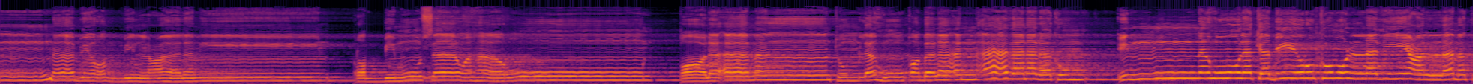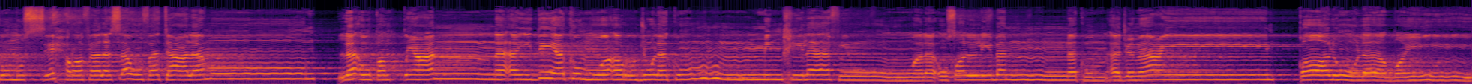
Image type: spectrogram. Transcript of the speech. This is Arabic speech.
برب العالمين. رب موسى وهارون قال آمنتم له قبل أن آذن لكم. إنه لكبيركم الذي علمكم السحر فلسوف تعلمون. لأقطعن أيديكم وأرجلكم من خلاف ولأصلبنكم أجمعين. قالوا لا ضير.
